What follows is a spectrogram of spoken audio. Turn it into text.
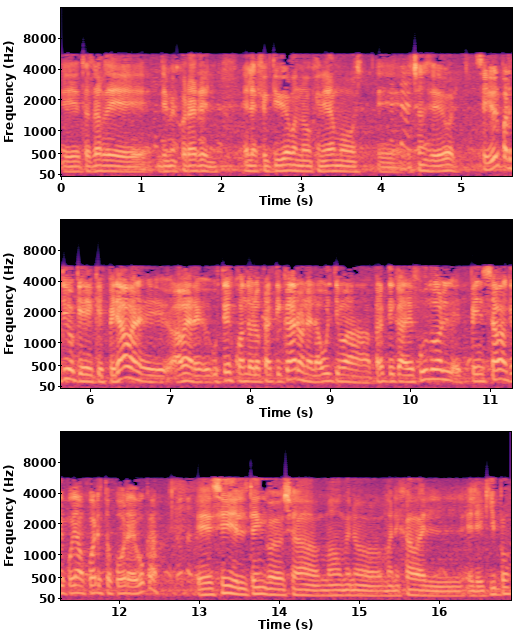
eh, tratar de, mejorar el, la efectividad cuando generamos eh, chances de gol. ¿Se dio el partido que, esperaban? Eh, a ver, ustedes cuando lo practicaron en la última práctica de fútbol, eh, ¿pensaban que podían jugar estos jugadores de Boca? sí, el técnico ya más o menos manejaba el, equipo,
